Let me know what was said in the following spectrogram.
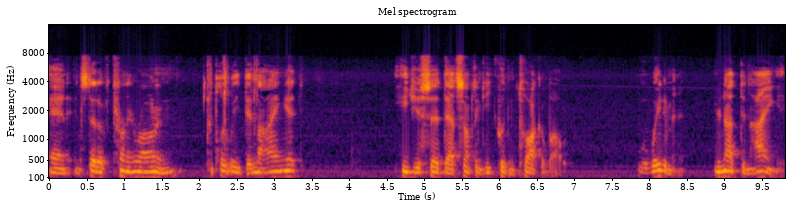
and instead of turning around and completely denying it, he just said that's something he couldn't talk about. Well, wait a minute. You're not denying it.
